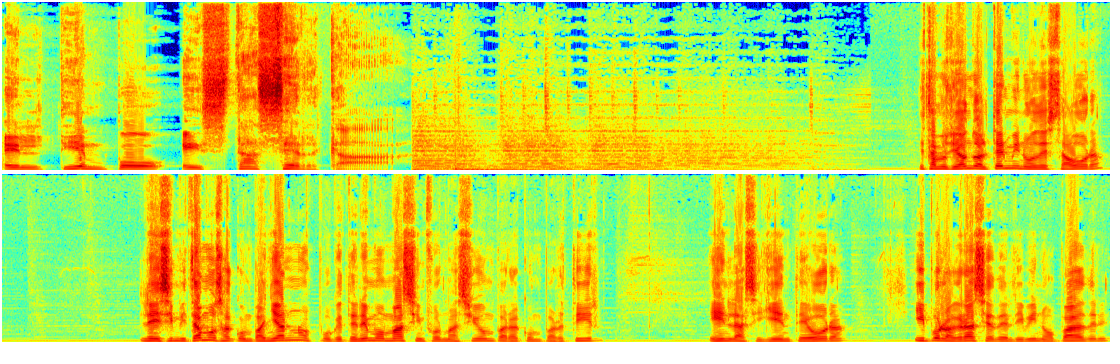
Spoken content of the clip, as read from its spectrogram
El tiempo está cerca. Estamos llegando al término de esta hora. Les invitamos a acompañarnos porque tenemos más información para compartir en la siguiente hora y por la gracia del Divino Padre,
